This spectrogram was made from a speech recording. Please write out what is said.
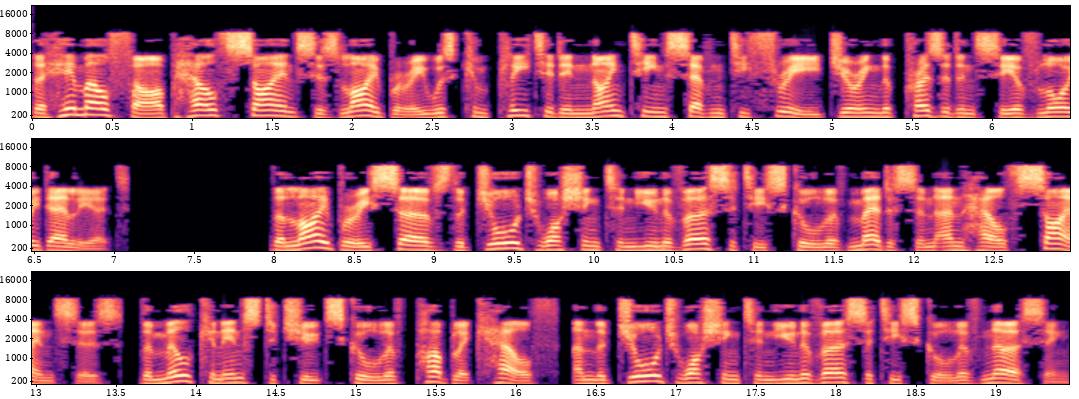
The Himmelfarb Health Sciences Library was completed in 1973 during the presidency of Lloyd Elliott. The library serves the George Washington University School of Medicine and Health Sciences, the Milken Institute School of Public Health, and the George Washington University School of Nursing.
